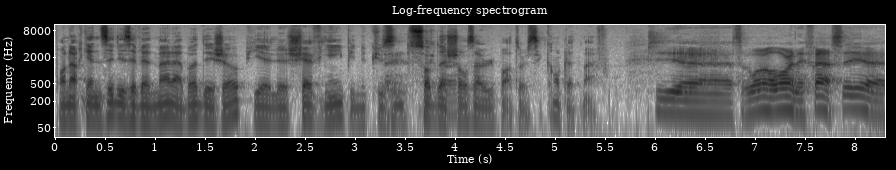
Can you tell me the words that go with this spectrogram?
Puis on a organisé des événements là-bas déjà, puis euh, le chef vient, puis il nous cuisine toutes sortes de choses Harry Potter. C'est complètement fou. Puis euh, ça doit avoir un effet assez, euh,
